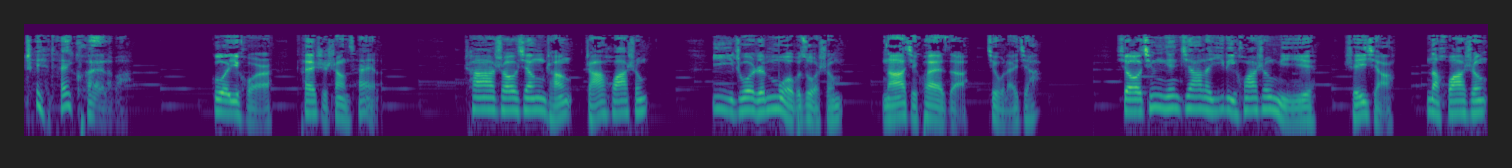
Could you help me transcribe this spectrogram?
这也太快了吧！过一会儿开始上菜了，叉烧香肠、炸花生，一桌人默不作声，拿起筷子就来夹。小青年夹了一粒花生米，谁想那花生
